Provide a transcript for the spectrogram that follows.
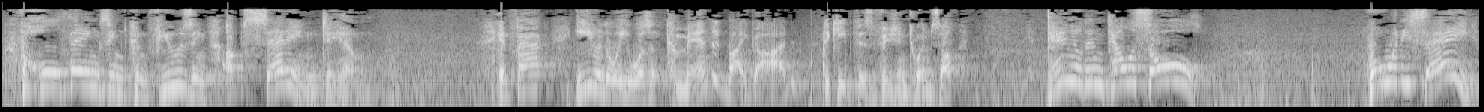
The whole thing seemed confusing, upsetting to him. In fact, even though he wasn't commanded by God to keep this vision to himself, Daniel didn't tell a soul. What would he say?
